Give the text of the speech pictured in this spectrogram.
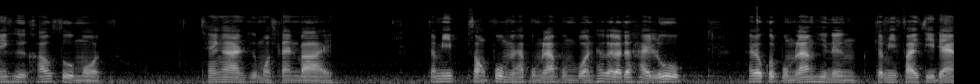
นี่คือเข้าสู่โหมด ใช้งานคือโหมดสแตนบายจะมี 2 ปุ่มนะครับ ปุ่มล่างปุ่มบน ถ้าเกิดเราจะถ่ายรูป ให้เรากดปุ่มล่างทีหนึ่งจะมีไฟสีแดง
